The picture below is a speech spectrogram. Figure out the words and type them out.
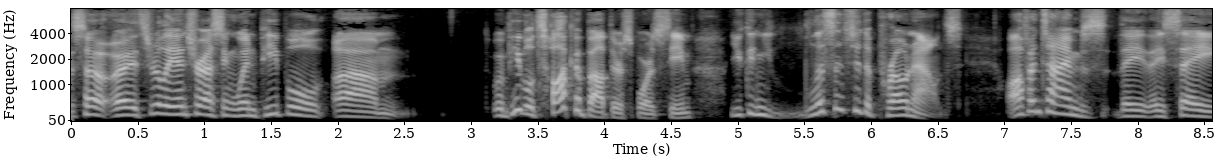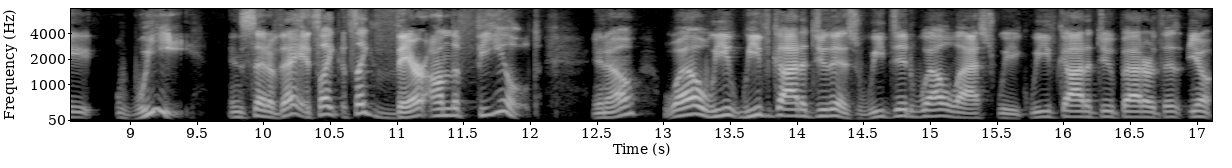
So uh, it's really interesting when people um, when people talk about their sports team, you can listen to the pronouns. Oftentimes they they say we instead of they. It's like it's like they're on the field. You know, well, we we've got to do this. We did well last week. We've got to do better. This, you know,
